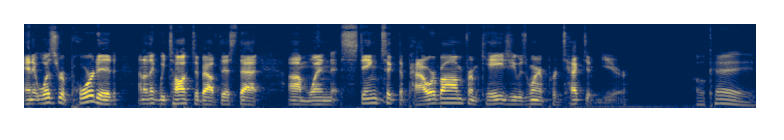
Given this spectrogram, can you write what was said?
And it was reported, and I think we talked about this, that um, when Sting took the power bomb from Cage, he was wearing protective gear. Okay.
